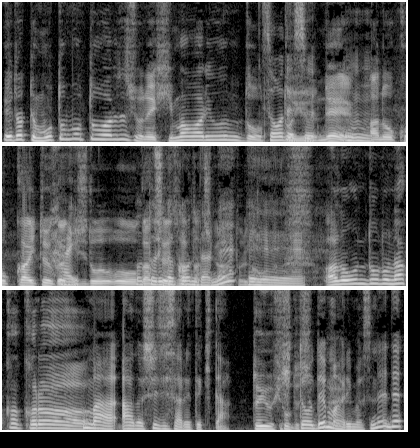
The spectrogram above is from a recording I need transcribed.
えだってもともとあれですよね、ひまわり運動というね、うん。あの国会というか、はい。議事堂を学生さんたちがね。えあの運動の中から、まあ、あの支持されてきた。という人でね。人でもありますね。で、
